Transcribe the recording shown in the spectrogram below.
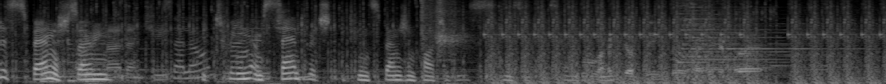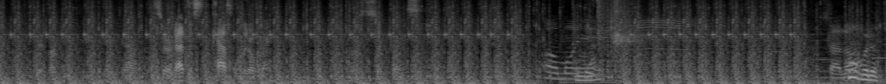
word Spanish, so I'm between. I'm sandwiched between Spanish and Portuguese. So that is the castle. Oh my yeah. god. Who would have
